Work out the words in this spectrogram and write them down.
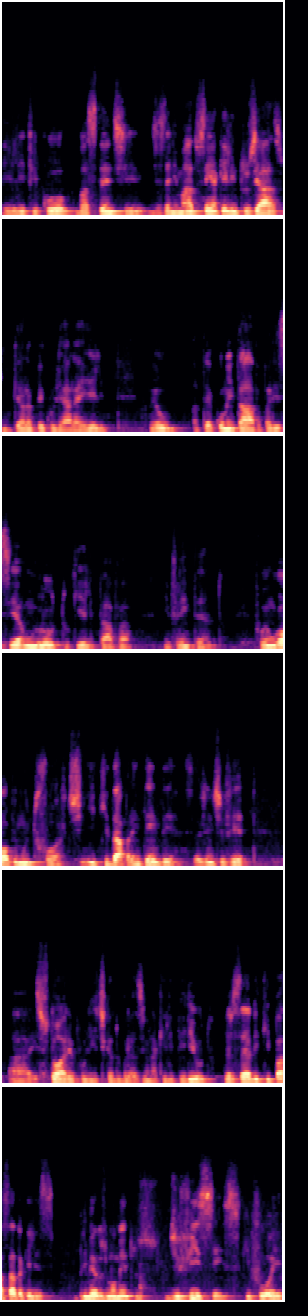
Ele ficou bastante desanimado, sem aquele entusiasmo que era peculiar a ele. Eu até comentava, parecia um luto que ele estava enfrentando. Foi um golpe muito forte e que dá para entender. Se a gente vê a história política do Brasil naquele período, percebe que, passado aqueles primeiros momentos difíceis, que foi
